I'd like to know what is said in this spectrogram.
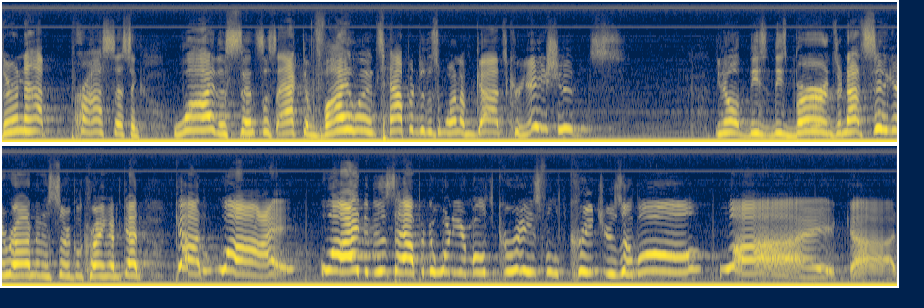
They're not processing why the senseless act of violence happened to this one of God's creations. You know, these, these birds are not sitting around in a circle crying out, God, God, why? Why did this happen to one of your most graceful creatures of all? Why, God,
